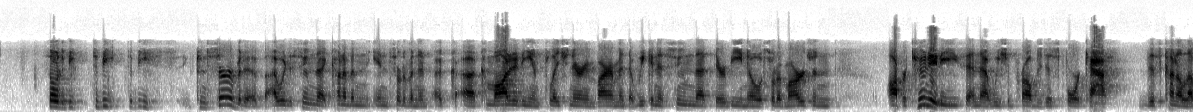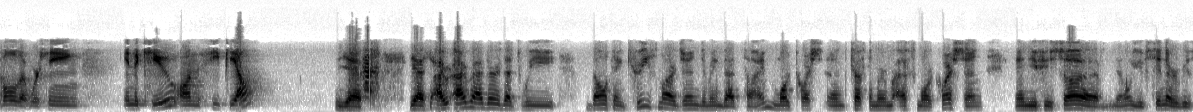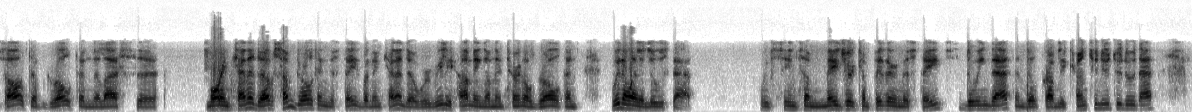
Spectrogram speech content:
So to be to be to be conservative, I would assume that kind of in sort of a commodity inflationary environment, that we can assume that there be no sort of margin opportunities and that we should probably just forecast this kind of level that we're seeing in the Q on the CPL? Yes. Yes. I'd rather that we don't increase margin during that time. More customer ask more question. And if you saw, you know, you've seen a result of growth in the last, uh, more in Canada, some growth in the States, but in Canada, we're really humming on internal growth, and we don't want to lose that. We've seen some major competitor in the States doing that, and they'll probably continue to do that.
